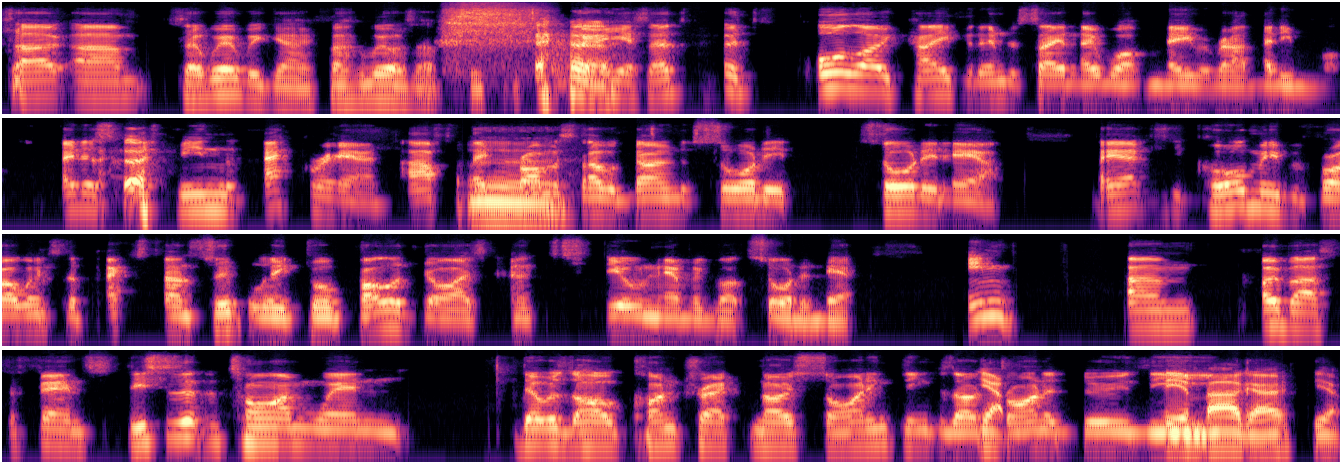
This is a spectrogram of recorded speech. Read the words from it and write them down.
So, um, so where we go? Fuck, where was I? okay, yes, it's, it's all okay for them to say they want me, but rather they didn't want me. They just left me in the background after they Uh. promised they were going to sort it, sort it out. They actually called me before I went to the Pakistan Super League to apologise, and it still never got sorted out. In um, Hobart's defence, this is at the time when there was the whole contract no signing thing because I was Yep. trying to do The embargo. Yeah.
